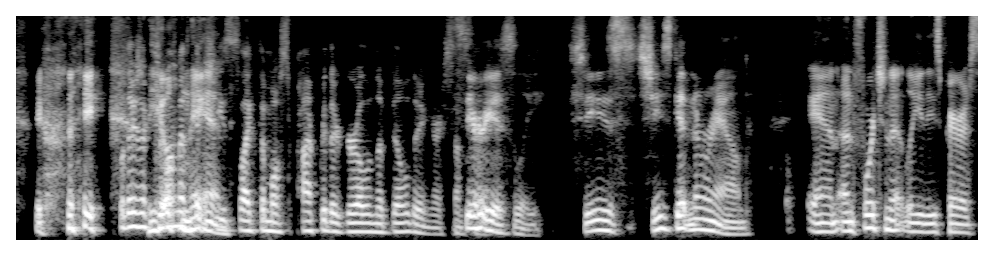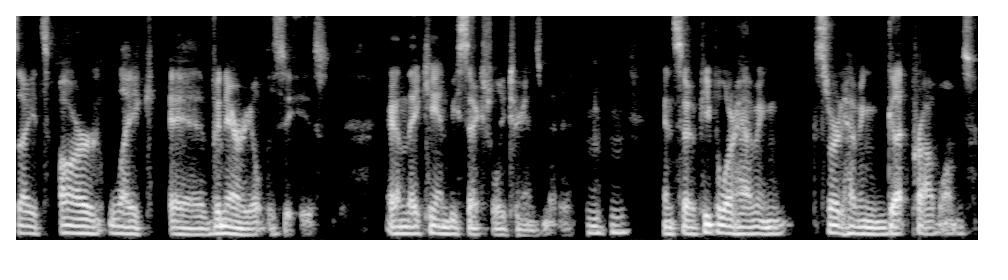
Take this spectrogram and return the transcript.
Well there's a The comment that she's like the most popular girl in the building or something. Seriously she's she's getting around. And unfortunately these parasites are like a venereal disease and they can be sexually transmitted. Mhm. and so people are having started having gut problems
